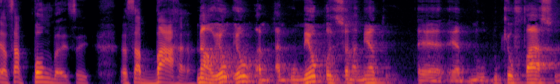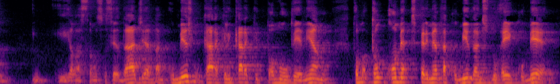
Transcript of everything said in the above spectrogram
essa pomba, esse, essa barra? Não, eu, eu a, a, o meu posicionamento é, é no, no, que eu faço em, em, relação à sociedade é o mesmo cara, aquele cara que toma o veneno, toma, toma, come, experimenta a comida antes do rei comer,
